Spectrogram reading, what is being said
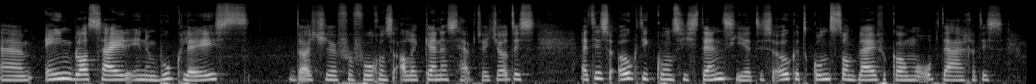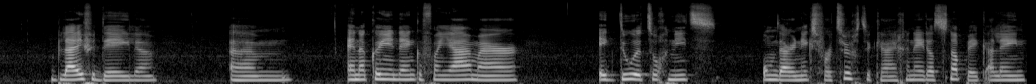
um, één bladzijde in een boek leest, dat je vervolgens alle kennis hebt. Weet je wel? Het is, het is ook die consistentie. Het is ook het constant blijven komen opdagen. Het is blijven delen. Ehm, en dan kun je denken van ja, maar ik doe het toch niet om daar niks voor terug te krijgen. Nee, dat snap ik. Alleen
